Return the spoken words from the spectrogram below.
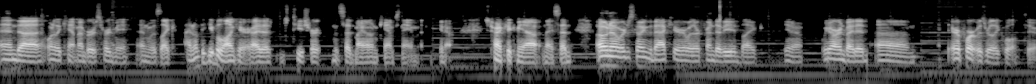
And uh, one of the camp members heard me and was like, I don't think you belong here. I had a t shirt that said my own camp's name. And, you know, just trying to kick me out. And I said, "Oh no, we're just going to the back here with our friend David. Like, you know, we are invited." Um, the airport was really cool too.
